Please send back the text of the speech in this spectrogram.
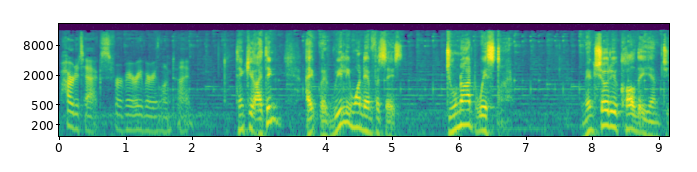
heart attacks for a very, very long time. Thank you. I think I really want to emphasize do not waste time. Make sure you call the EMT,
